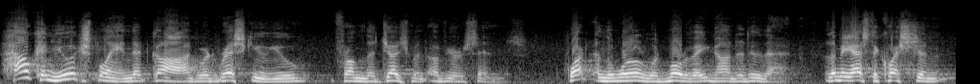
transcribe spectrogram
How can you explain that God would rescue you from the judgment of your sins. What in the world would motivate God to do that? Let me ask the question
